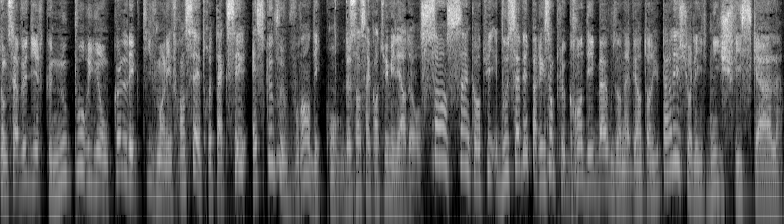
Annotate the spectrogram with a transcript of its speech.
Donc ça veut dire que nous pourrions collectivement, les Français, être taxés. Est-ce que vous vous rendez compte? 258 milliards d'euros. 158. Vous savez, par exemple, le grand débat, vous en avez entendu parler sur les niches fiscales.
